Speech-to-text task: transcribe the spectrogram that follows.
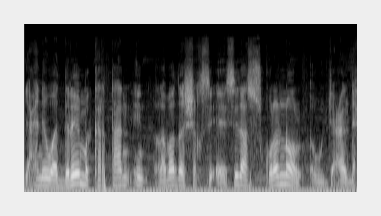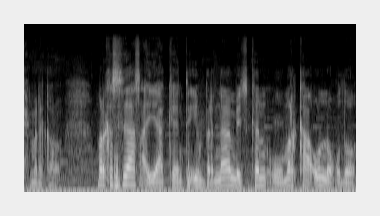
yacni waad dareemi kartaan in labada shakhsi ee sidaas iskula nool uu jaceyl dhex mari karo. Marka sidaas ayaa keentay in barnaamijkan uu markaa u noqdo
